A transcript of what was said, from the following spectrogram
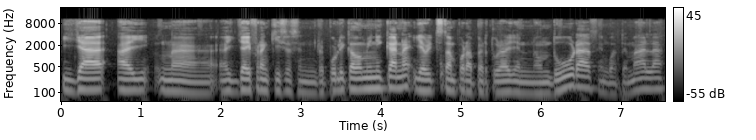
y ya hay una, ya hay franquicias en República Dominicana y ahorita están por aperturar en Honduras, en Guatemala,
